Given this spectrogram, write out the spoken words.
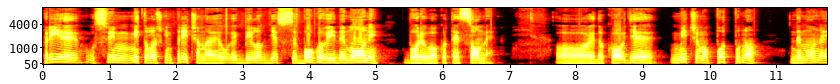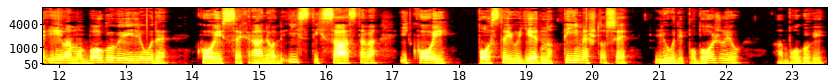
Prije u svim mitološkim pričama je uvijek bilo gdje su se bogovi i demoni borili oko te some. Dok ovdje mi ćemo potpuno demone i imamo bogove i ljude koji se hrane od istih sastava i koji postaju jedno time što se ljudi pobožuju, a bogovi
